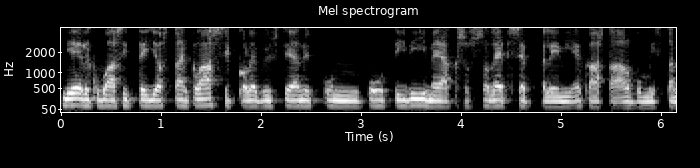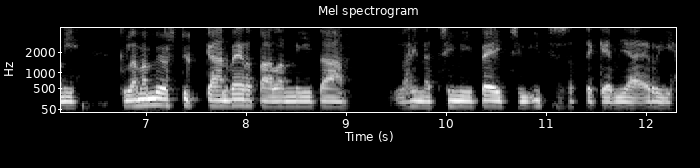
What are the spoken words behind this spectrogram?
mielikuva sitten jostain klassikkolevystä, ja nyt kun puhuttiin viime jaksossa Led Zeppelinin ekasta albumista, niin kyllä mä myös tykkään vertailla niitä lähinnä Jimmy Batesin itsensä tekemiä eri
